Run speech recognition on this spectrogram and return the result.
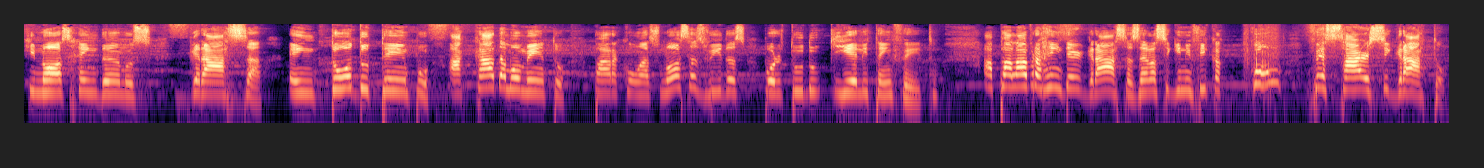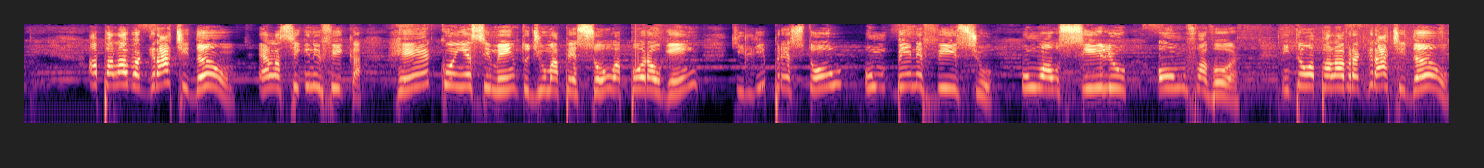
que nós rendamos graça em todo tempo, a cada momento, para com as nossas vidas por tudo que ele tem feito. A palavra render graças, ela significa confessar-se grato. A palavra gratidão, ela significa reconhecimento de uma pessoa por alguém que lhe prestou um benefício, um auxílio ou um favor. Então a palavra gratidão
